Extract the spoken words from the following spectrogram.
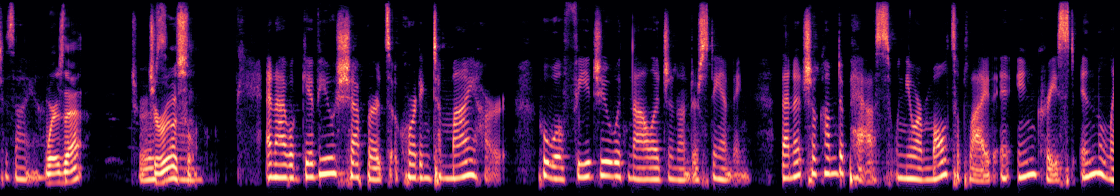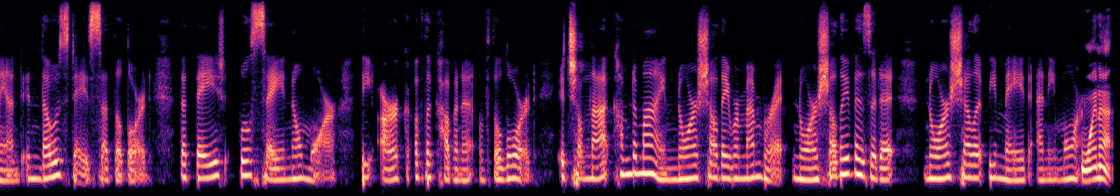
To Zion. Where's that? Jerusalem. Jerusalem. And I will give you shepherds according to my heart, who will feed you with knowledge and understanding. Then it shall come to pass, when you are multiplied and increased in the land in those days, said the Lord, that they will say no more, the ark of the covenant of the Lord. It shall not come to mind, nor shall they remember it, nor shall they visit it, nor shall it be made any more. Why not?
